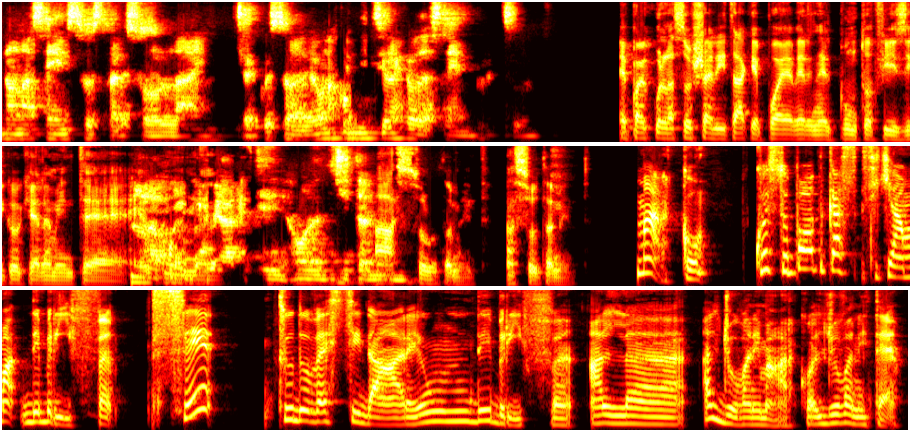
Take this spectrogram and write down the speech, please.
non ha senso stare solo online, cioè questa è una condizione che ho da sempre. Insomma. E poi quella socialità che puoi avere nel punto fisico chiaramente non la puoi creare digitalmente. Assolutamente, assolutamente. Marco, questo podcast si chiama Debrief. Se tu dovessi dare un debrief al, al giovane Marco, al giovane te,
